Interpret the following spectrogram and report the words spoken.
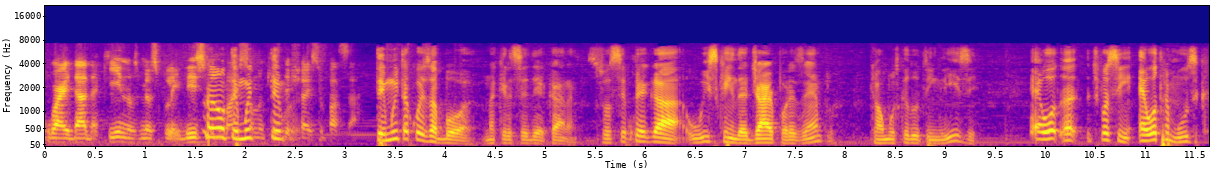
guardada aqui nos meus playlists, Não, tudo tem mais, muito não tempo. deixar isso passar. Tem muita coisa boa naquele CD, cara. Se você pegar o Whiskey in the Jar, por exemplo, que é uma música do Tim Lizzy, é outra, tipo assim, é outra música.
